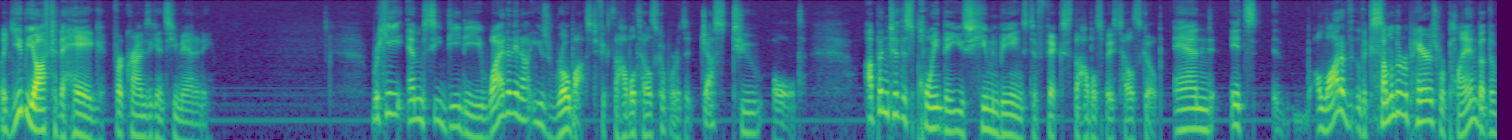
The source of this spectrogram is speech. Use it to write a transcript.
like you'd be off to The Hague for crimes against humanity. Ricky MCDD, why do they not use robots to fix the Hubble telescope, or is it just too old? Up until this point, they use human beings to fix the Hubble Space Telescope, and it's a lot of like some of the repairs were planned, but the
